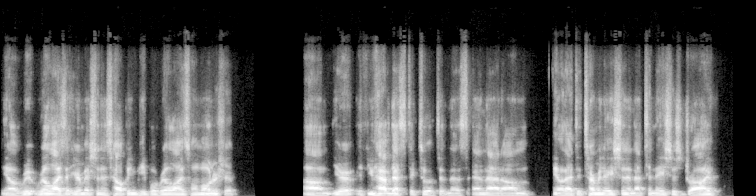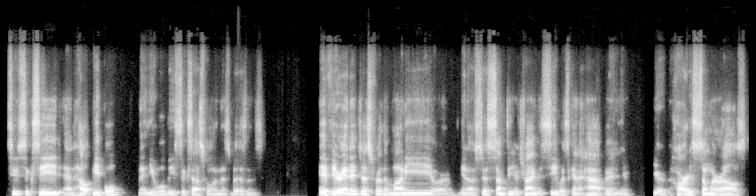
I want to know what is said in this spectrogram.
you know, re- realize that your mission is helping people realize home ownership. Um, you're if you have that stick to itiveness and that um, you know, that determination and that tenacious drive to succeed and help people, then you will be successful in this business. If you're in it just for the money or you know it's just something you're trying to see what's going to happen your, your heart is somewhere else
